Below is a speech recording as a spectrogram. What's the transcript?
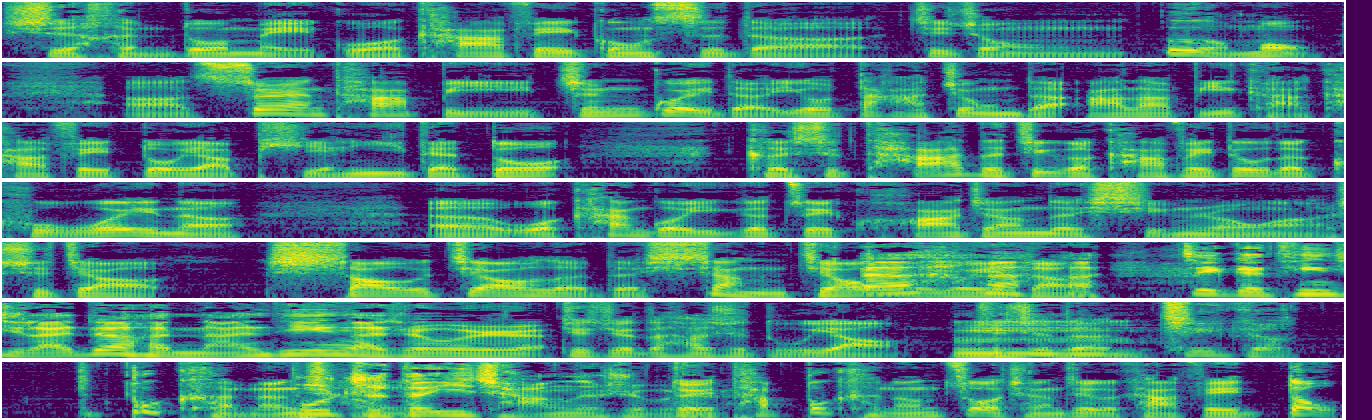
是很多美国咖啡公司的这种噩梦啊。虽然它比珍贵的又大众的阿拉比卡咖啡豆要便宜得多，可是它的这个咖啡豆的苦味呢，呃，我看过一个最夸张的形容啊，是叫。烧焦了的橡胶的味道，这个听起来真很难听啊，是不是？就觉得它是毒药，就觉得这个。不可能不值得一尝的，是不是？对，它不可能做成这个咖啡豆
